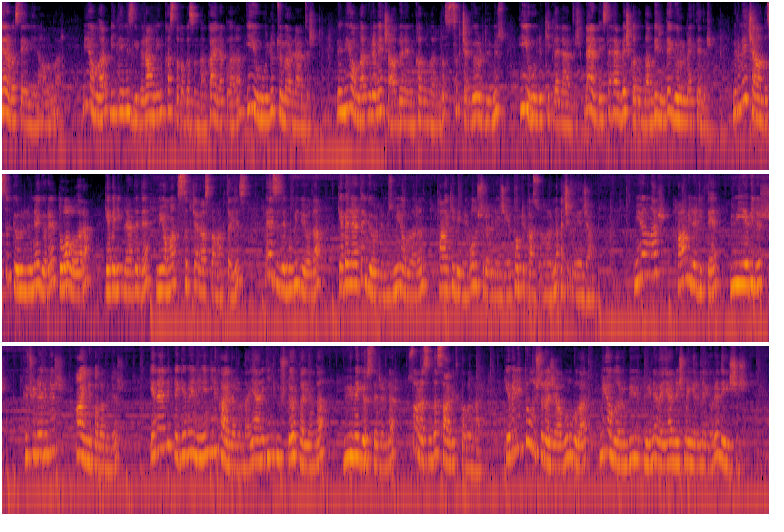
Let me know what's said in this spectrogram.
Merhaba sevgili hanımlar. Miyomlar bildiğimiz gibi rahmin kas tabakasından kaynaklanan iyi huylu tümörlerdir. Ve miyomlar üreme çağı dönemi kadınlarında sıkça gördüğümüz iyi huylu kitlelerdir. Neredeyse her 5 kadından birinde görülmektedir. Üreme çağında sık görüldüğüne göre doğal olarak gebeliklerde de miyoma sıkça rastlamaktayız. Ben size bu videoda gebelerde gördüğümüz miyomların takibini oluşturabileceği komplikasyonlarını açıklayacağım. Miyomlar hamilelikte büyüyebilir, küçülebilir, aynı kalabilir. Genellikle gebeliğin ilk aylarında yani ilk 3-4 ayında büyüme gösterirler. Sonrasında sabit kalırlar. Gebelikte oluşturacağı bulgular miyomların büyüklüğüne ve yerleşme yerine göre değişir.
